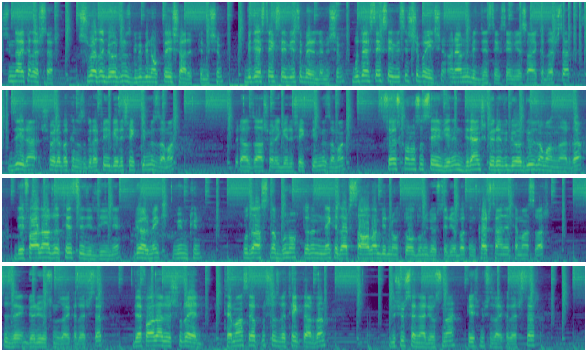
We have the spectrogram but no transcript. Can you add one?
Şimdi arkadaşlar şurada gördüğünüz gibi bir nokta işaretlemişim. Bir destek seviyesi belirlemişim. Bu destek seviyesi Shiba için önemli bir destek seviyesi arkadaşlar. Zira şöyle bakınız grafiği geri çektiğimiz zaman biraz daha şöyle geri çektiğimiz zaman söz konusu seviyenin direnç görevi gördüğü zamanlarda defalarca test edildiğini görmek mümkün. Bu da aslında bu noktanın ne kadar sağlam bir nokta olduğunu gösteriyor. Bakın kaç tane temas var. Size görüyorsunuz arkadaşlar. Defalarca şuraya temas yapmışız ve tekrardan düşüş senaryosuna geçmişiz arkadaşlar.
